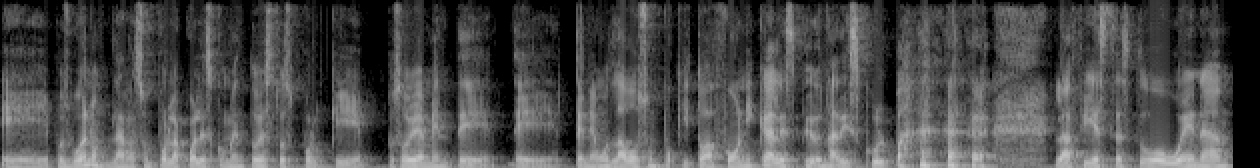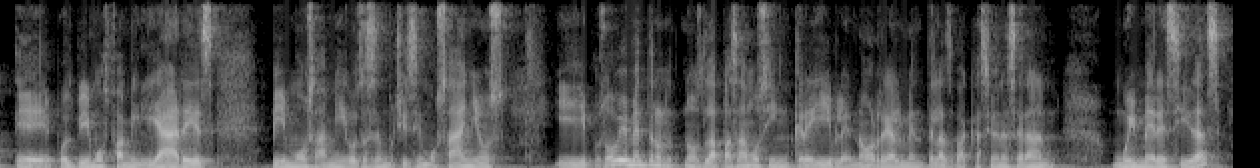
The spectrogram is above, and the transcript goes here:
Eh, pues bueno, la razón por la cual les comento esto es porque, pues obviamente eh, tenemos la voz un poquito afónica, les pido una disculpa. la fiesta estuvo buena, eh, pues vimos familiares, vimos amigos de hace muchísimos años y pues obviamente nos la pasamos increíble, ¿no? Realmente las vacaciones eran muy merecidas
